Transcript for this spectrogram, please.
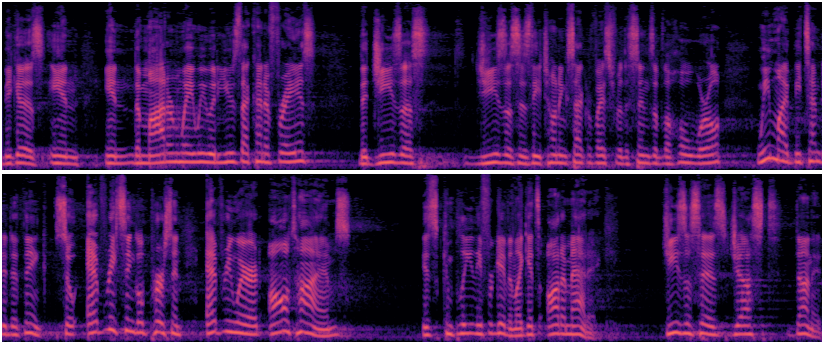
Because in, in the modern way we would use that kind of phrase, that Jesus Jesus is the atoning sacrifice for the sins of the whole world, we might be tempted to think so every single person, everywhere, at all times, is completely forgiven. Like it's automatic. Jesus has just done it.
